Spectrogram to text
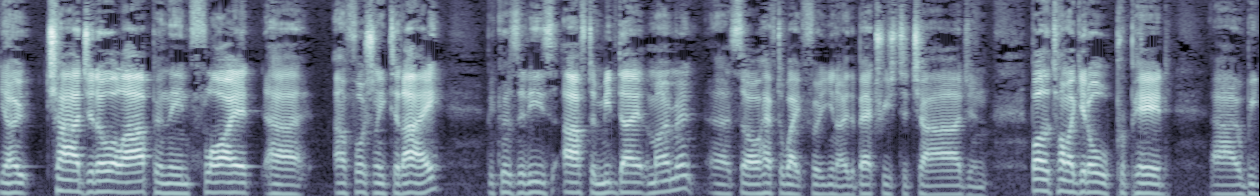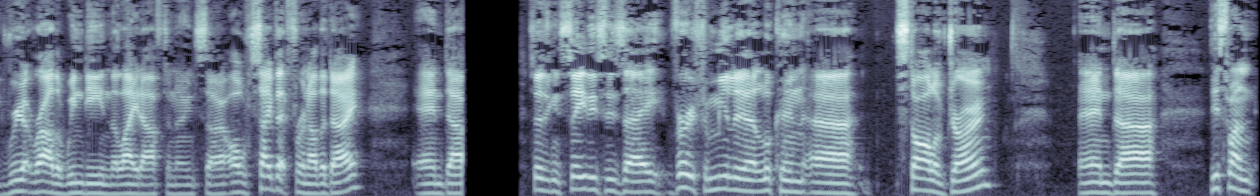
you know, charge it all up and then fly it, uh, unfortunately, today because it is after midday at the moment. Uh, so I'll have to wait for, you know, the batteries to charge. And by the time I get all prepared, uh, it'll be rather windy in the late afternoon. So I'll save that for another day. And uh, so as you can see, this is a very familiar looking uh, style of drone. And uh, this one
